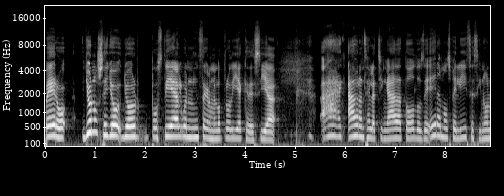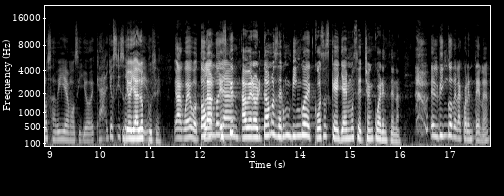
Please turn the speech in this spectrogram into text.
pero yo no sé, yo, yo posteé algo en Instagram el otro día que decía, ah, ábranse a la chingada todos los de éramos felices y no lo sabíamos. Y yo de que, ah, yo sí soy Yo ya lo feliz". puse. A huevo, todo el Claro, mundo es ya. que, a ver, ahorita vamos a hacer un bingo de cosas que ya hemos hecho en cuarentena. el bingo de la cuarentena.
